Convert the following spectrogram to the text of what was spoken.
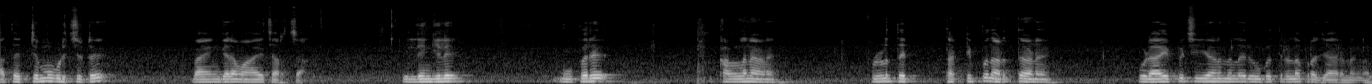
ആ തെറ്റുമ്മ പിടിച്ചിട്ട് ഭയങ്കരമായ ചർച്ച. ഇല്ലെങ്കിൽ മൂപ്പര് കള്ളനാണ്. ഫുള്ള് തെ തട്ടിപ്പ് നടത്തുകയാണ് ഉടായ്പ ചെയ്യുകയാണെന്നുള്ള രൂപത്തിലുള്ള പ്രചാരണങ്ങൾ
